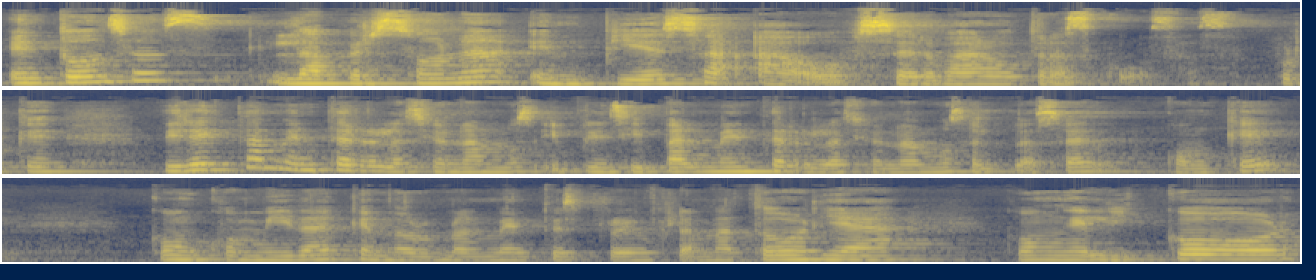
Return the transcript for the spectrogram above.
Entonces la persona empieza a observar otras cosas, porque directamente relacionamos y principalmente relacionamos el placer con qué? Con comida que normalmente es proinflamatoria, con el licor,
